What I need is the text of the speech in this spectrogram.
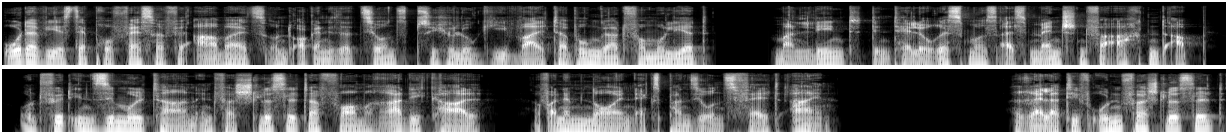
Oder wie es der Professor für Arbeits- und Organisationspsychologie Walter Bungard formuliert, man lehnt den Taylorismus als menschenverachtend ab und führt ihn simultan in verschlüsselter Form radikal auf einem neuen Expansionsfeld ein. Relativ unverschlüsselt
